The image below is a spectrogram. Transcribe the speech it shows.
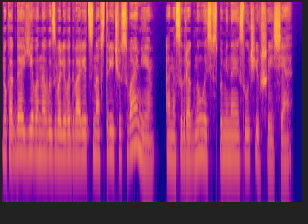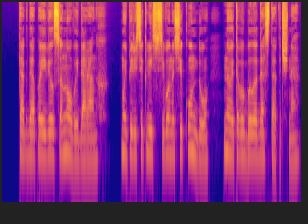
Но когда Евана вызвали во дворец на встречу с вами, она содрогнулась, вспоминая случившееся. Тогда появился новый Даранх. Мы пересеклись всего на секунду, но этого было достаточно.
